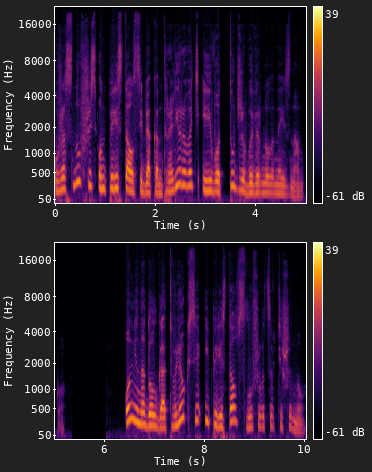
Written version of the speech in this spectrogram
Ужаснувшись, он перестал себя контролировать, и его тут же вывернуло наизнанку. Он ненадолго отвлекся и перестал вслушиваться в тишину.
